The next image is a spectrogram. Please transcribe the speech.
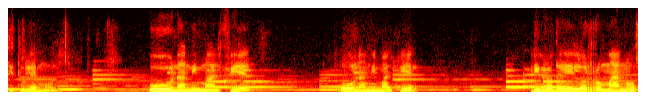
titulémoslo, un animal fiel, un animal fiel. Libro de los Romanos,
